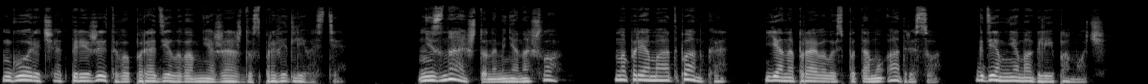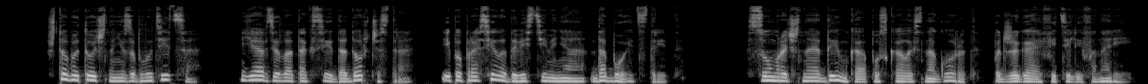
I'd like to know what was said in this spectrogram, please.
Горечь от пережитого породила во мне жажду справедливости. Не знаю, что на меня нашло, но прямо от банка я направилась по тому адресу, где мне могли помочь. Чтобы точно не заблудиться, я взяла такси до Дорчестра и попросила довести меня до Бойд-стрит. Сумрачная дымка опускалась на город, поджигая фитили фонарей.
